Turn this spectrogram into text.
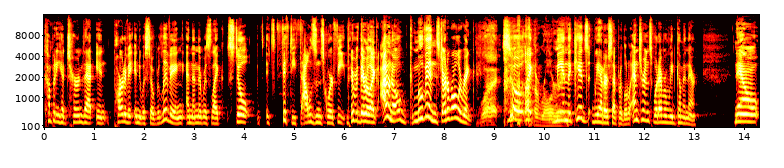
company had turned that in part of it into a sober living, and then there was like still it's fifty thousand square feet. They were they were like, I don't know, move in, start a roller rink. What? So like me and the kids, we had our separate little entrance, whatever, we'd come in there. Now,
